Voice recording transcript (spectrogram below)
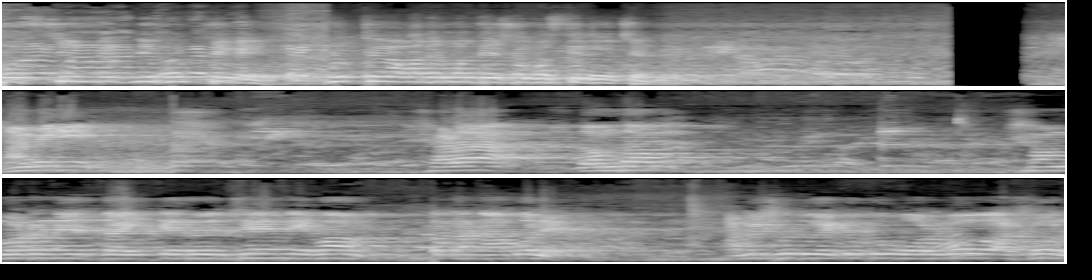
পশ্চিম মেদিনীপুর থেকে মেদিনীপুর থেকে আমাদের মধ্যে এসে উপস্থিত হয়েছেন। আমি সারা দমদম সংগঠনের দায়িত্বে রয়েছেন এবং কথা না বলে আমি শুধু এটুকু বলব আসুন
